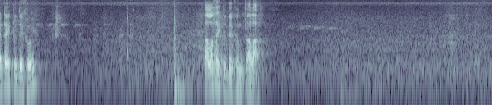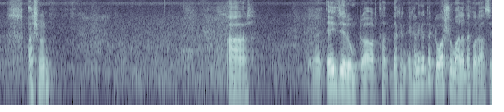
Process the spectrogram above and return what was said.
এটা একটু দেখুন। তালাটা একটু দেখুন, তালা। আসুন। আর এই যে রুমটা অর্থাৎ দেখেন এখানে কিন্তু একটা ওয়াশরুম আলাদা করা আছে।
